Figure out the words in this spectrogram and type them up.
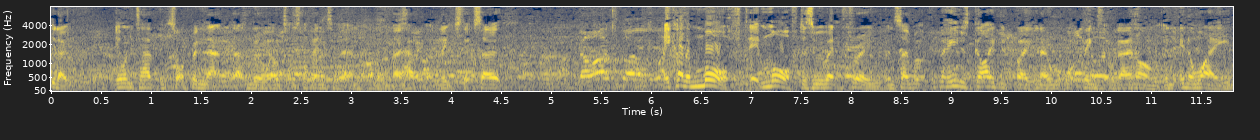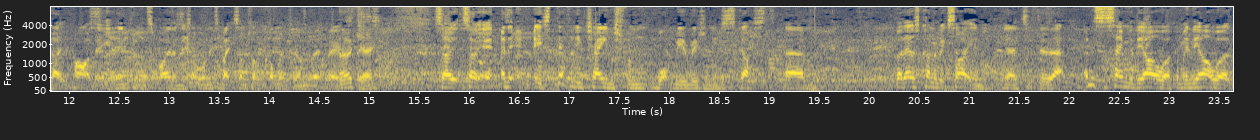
you know, he wanted to have, sort of bring that, that real world stuff into it and kind of you know, have links to it. So it kind of morphed. It morphed as we went through, and so but, but he was guided by you know what, what things that were going on in, in a way, like partly influenced by them. So I wanted to make some sort of commentary on the various Okay. things. So so it, and it, it's definitely changed from what we originally discussed. Um, but that was kind of exciting, you know, to do that. And it's the same with the artwork. I mean, the artwork.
